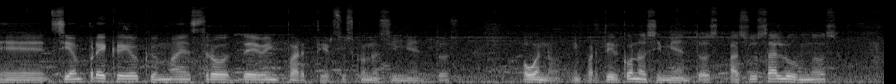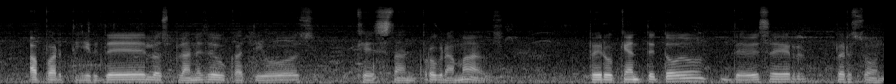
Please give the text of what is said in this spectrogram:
Eh, siempre creo que un maestro debe impartir sus conocimientos, o bueno, impartir conocimientos a sus alumnos a partir de los planes educativos que están programados, pero que ante todo debe ser persona,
